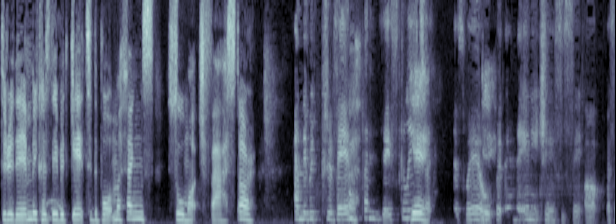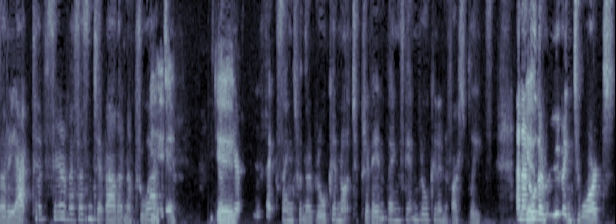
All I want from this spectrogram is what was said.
through them because they would get to the bottom of things so much faster and they would prevent uh, things escalating yeah. as well. Yeah. But then the NHS is set up as a reactive service, isn't it, rather than a proactive? Yeah. They're Yeah. there to fix things when they're broken, not to prevent things getting broken in the first place. And I know they're moving towards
